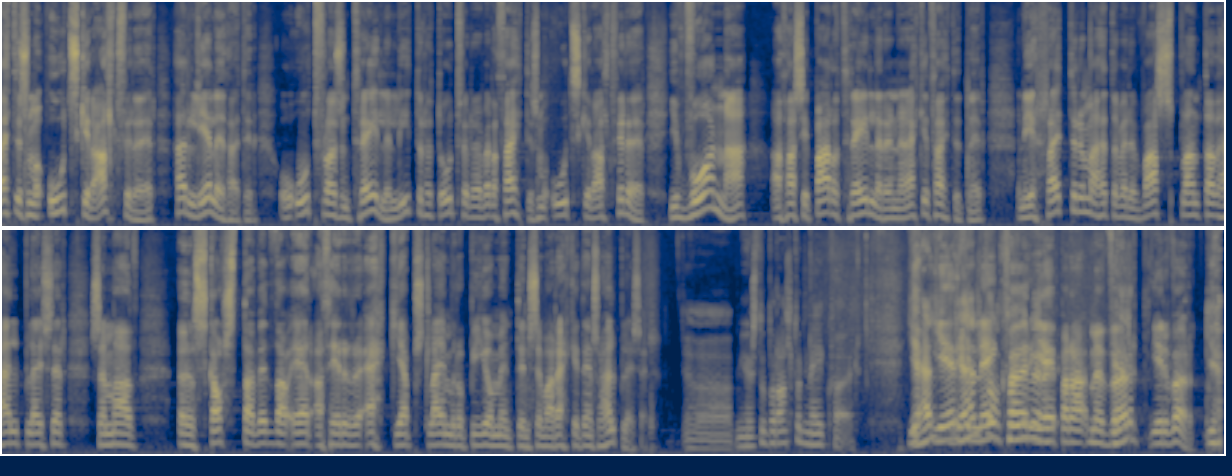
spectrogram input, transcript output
Þættir sem að útskýra allt fyrir þér það eru lélegið þættir. Og út frá þessum trailer lítur þetta út fyrir að vera þættir sem að útskýra allt fyrir þér. Ég vona að það sé bara trailerinn en ekki þættirnir. En ég hrættur um að þetta veri vassblandað hellblazer sem að uh, skásta við þá er að þeir eru ekki jafn slæmur og bíómyndin sem var ekkit eins og hellblazer. Uh, Mér finnst þú bara alltaf neikvæður. Ég, held- ég er ekki að neikvæður, ég er bara með ég vörn, ég er Ég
